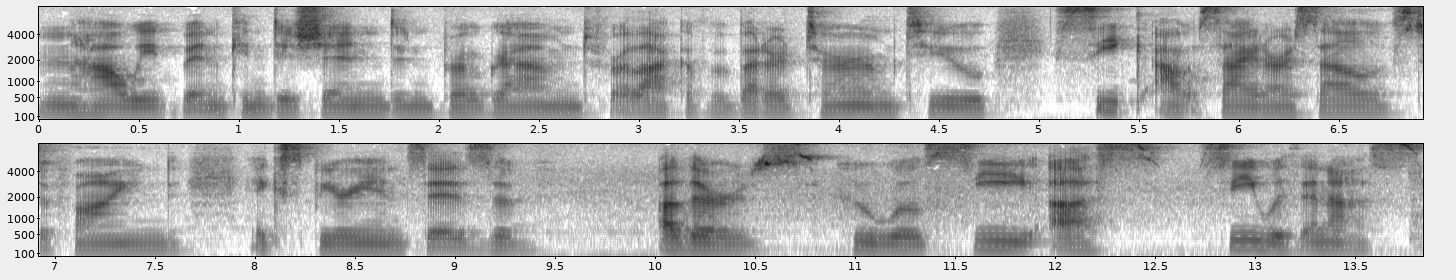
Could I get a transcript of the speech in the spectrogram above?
and how we've been conditioned and programmed, for lack of a better term, to seek outside ourselves to find experiences of others who will see us, see within us,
